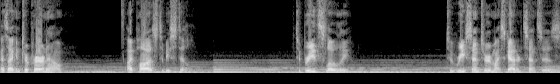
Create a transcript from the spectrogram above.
As I enter prayer now, I pause to be still, to breathe slowly, to recenter my scattered senses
